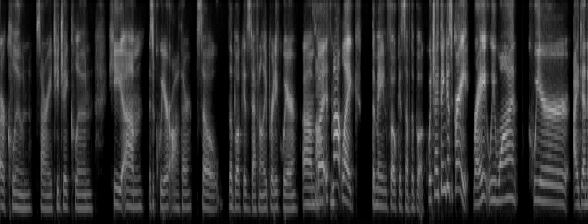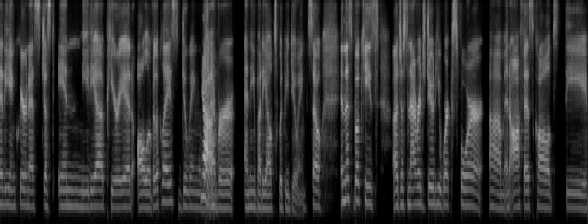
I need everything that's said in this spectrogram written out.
or Klune, sorry, TJ Klune. He um is a queer author, so the book is definitely pretty queer. Um, but it's not like the main focus of the book, which I think is great, right? We want queer identity and queerness just in media period all over the place doing yeah. whatever anybody else would be doing. So in this book he's uh, just an average dude. He works for um, an office called the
